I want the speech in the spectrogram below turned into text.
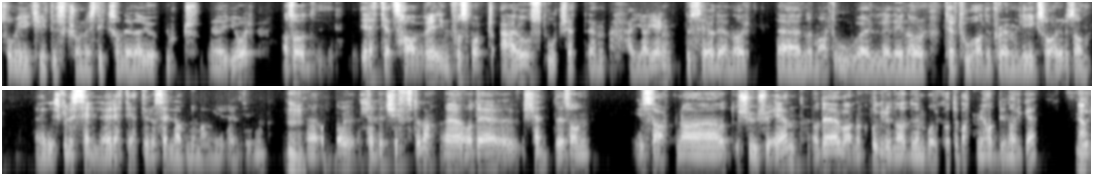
så mye kritisk journalistikk som det de har gjort eh, i år. Altså, rettighetshavere innenfor sport er jo stort sett en heiagjeng. Du ser jo det når eh, normalt OL eller når TV 2 hadde Premier League, så var det liksom eh, De skulle selge rettigheter og selge abonnementer hele tiden. Mm. Eh, og det skjedde et skifte, da. Eh, og det skjedde sånn i starten av 2021, og det var nok pga. den boikottdebatten vi hadde i Norge, Ja. hvor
